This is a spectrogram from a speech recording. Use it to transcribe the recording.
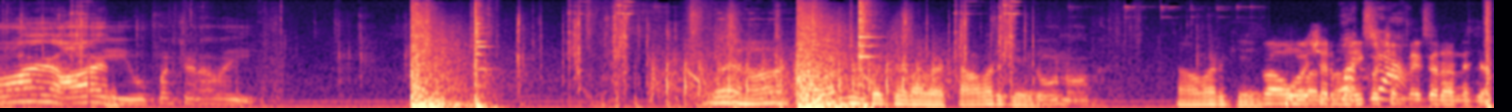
आए आए ऊपर चढ़ा भाई। ओए हाँ टावर के ऊपर चढ़ा हुआ है टावर के। दो नॉक टावर के। वॉशर भाई को चम्मे कराने जा।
